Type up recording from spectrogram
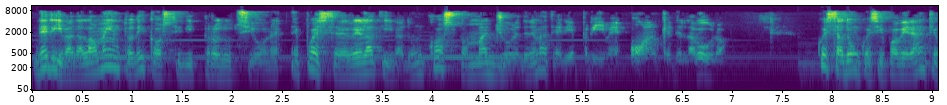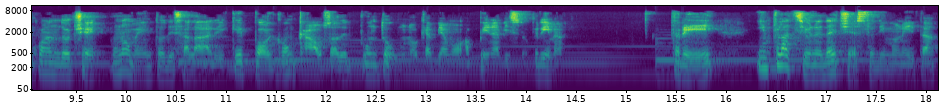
Deriva dall'aumento dei costi di produzione e può essere relativa ad un costo maggiore delle materie prime o anche del lavoro. Questa dunque si può avere anche quando c'è un aumento dei salari, che è poi con causa del punto 1 che abbiamo appena visto prima. 3. Inflazione da eccesso di moneta.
